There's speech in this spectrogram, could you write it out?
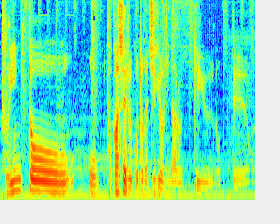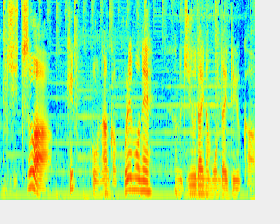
プリントを解かせることが授業になるっていうのって、実は結構なんかこれもね、あの重大な問題というか、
